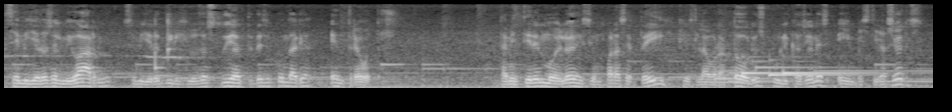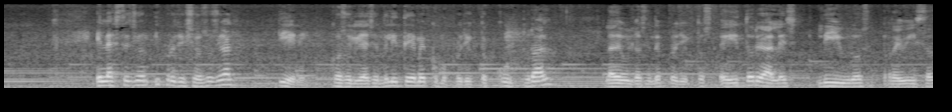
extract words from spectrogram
semilleros en mi barrio, semilleros dirigidos a estudiantes de secundaria, entre otros. También tiene el modelo de gestión para CTI, que es laboratorios, publicaciones e investigaciones. En la extensión y proyección social tiene consolidación del ITM como proyecto cultural, la divulgación de proyectos editoriales, libros, revistas,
